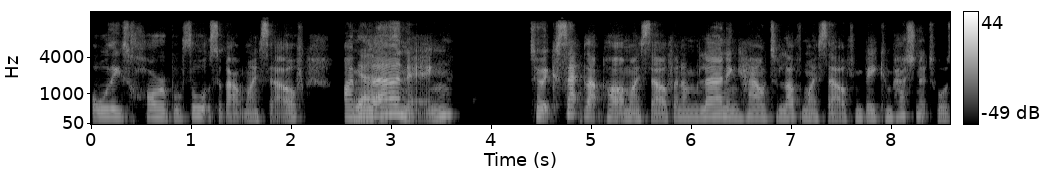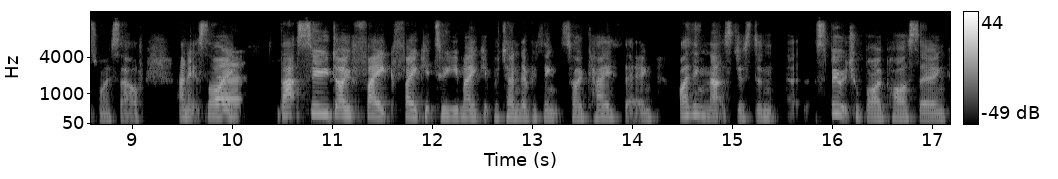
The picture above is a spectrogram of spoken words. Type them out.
all these horrible thoughts about myself, I'm learning to accept that part of myself and I'm learning how to love myself and be compassionate towards myself. And it's like, yeah. that pseudo fake, fake it till you make it, pretend everything's okay thing. I think that's just a uh, spiritual bypassing,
